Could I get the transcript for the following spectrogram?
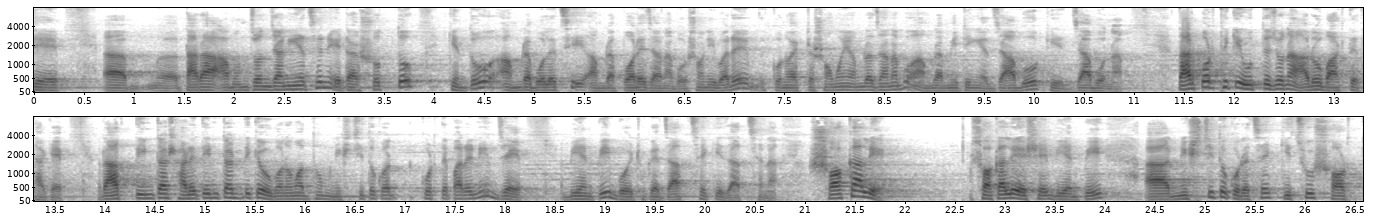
যে তারা আমন্ত্রণ জানিয়েছেন, এটা সত্য। কিন্তু আমরা বলেছি, আমরা পরে জানাব। শনিবারে কোনো একটা সময় আমরা জানাব, আমরা মিটিংয়ে যাব কি যাব না। তারপর থেকে উত্তেজনা আরও বাড়তে থাকে। রাত তিনটা সাড়ে তিনটার দিকেও গণমাধ্যম নিশ্চিত করতে পারেনি যে বিএনপি বৈঠকে যাচ্ছে কি যাচ্ছে না। সকালে সকালে এসে বিএনপি নিশ্চিত করেছে কিছু শর্ত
